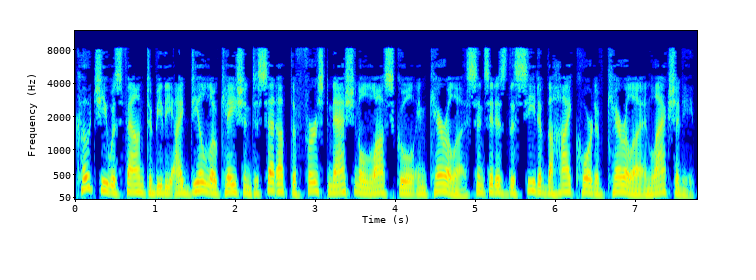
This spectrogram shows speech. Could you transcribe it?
Kochi was found to be the ideal location to set up the first national law school in Kerala since it is the seat of the High Court of Kerala and Lakshadweep.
